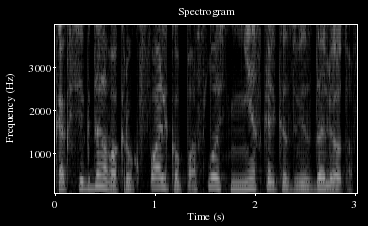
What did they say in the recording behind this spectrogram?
Как всегда, вокруг Фалько паслось несколько звездолетов.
